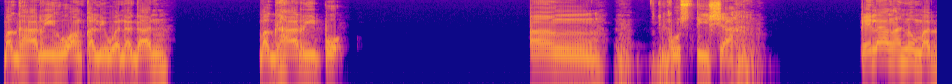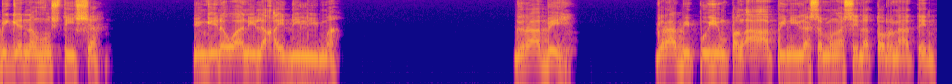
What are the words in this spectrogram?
Maghari ho ang kaliwanagan. Maghari po ang hustisya. Kailangan ho mabigyan ng hustisya. Yung ginawa nila kay Dilima. Grabe. Grabe po yung pang-aapi nila sa mga senator natin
